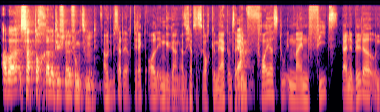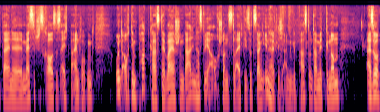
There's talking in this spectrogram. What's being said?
aber es hat doch relativ schnell funktioniert. Mhm. Aber du bist halt auch direkt all in gegangen. Also ich habe das auch gemerkt und seitdem ja. feuerst du in meinen Feeds deine Bilder und deine Messages raus. Das ist echt beeindruckend. Und auch den Podcast, der war ja schon da, den hast du ja auch schon slightly sozusagen inhaltlich angepasst und damit genommen. Also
